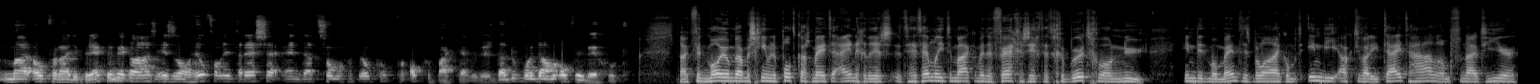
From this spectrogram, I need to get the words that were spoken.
maar ook vanuit die projectontwikkelaars is er al heel veel interesse en dat sommigen het ook op, opgepakt hebben. Dus dat doet me dan ook weer weer goed. Nou, ik vind het mooi om daar misschien in de podcast mee te eindigen. Er is, het heeft helemaal niet te maken met een vergezicht. Het gebeurt gewoon nu, in dit moment. Het is belangrijk om het in die actualiteit te halen, om vanuit hier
